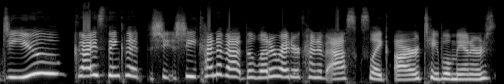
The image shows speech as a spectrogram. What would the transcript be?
Do you guys think that she she kind of at the letter writer kind of asks like are table manners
